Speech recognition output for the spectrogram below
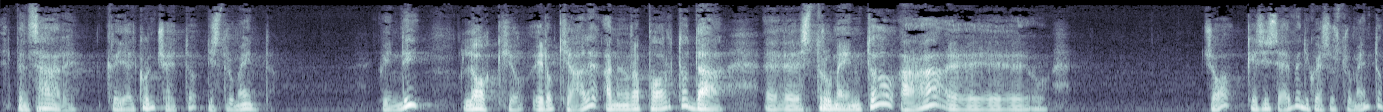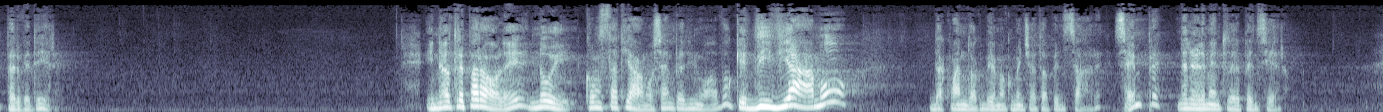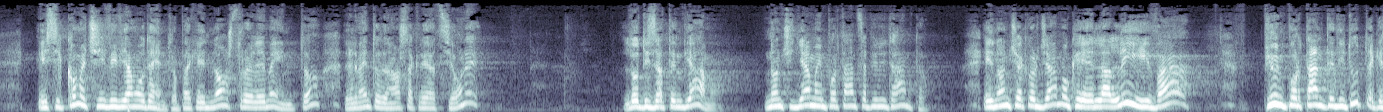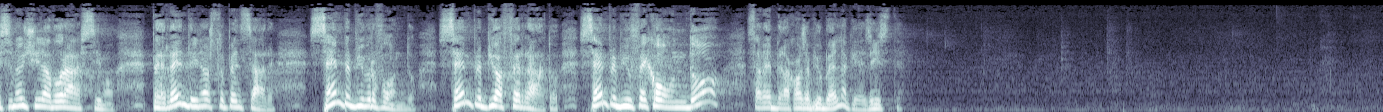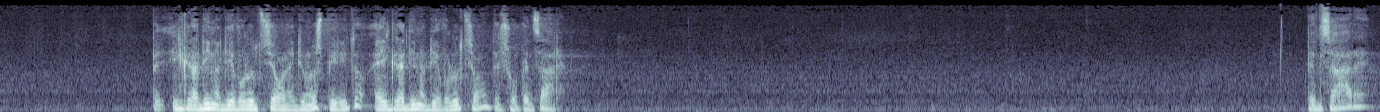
Il pensare crea il concetto di strumento. Quindi l'occhio e l'occhiale hanno un rapporto da eh, strumento a eh, ciò che si serve di questo strumento per vedere. In altre parole, noi constatiamo sempre di nuovo che viviamo, da quando abbiamo cominciato a pensare, sempre nell'elemento del pensiero. E siccome ci viviamo dentro, perché il nostro elemento, l'elemento della nostra creazione, lo disattendiamo, non ci diamo importanza più di tanto e non ci accorgiamo che la leva più importante di tutto è che se noi ci lavorassimo per rendere il nostro pensare sempre più profondo, sempre più afferrato, sempre più fecondo, sarebbe la cosa più bella che esiste. Il gradino di evoluzione di uno spirito è il gradino di evoluzione del suo pensare. Pensare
